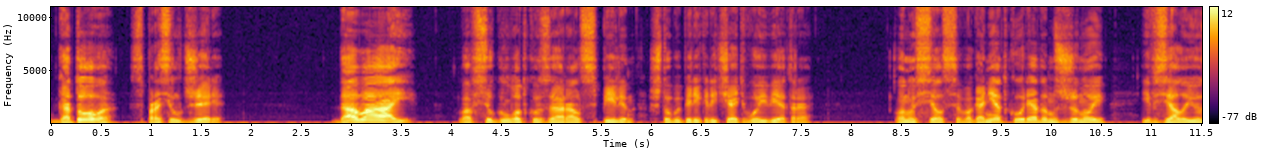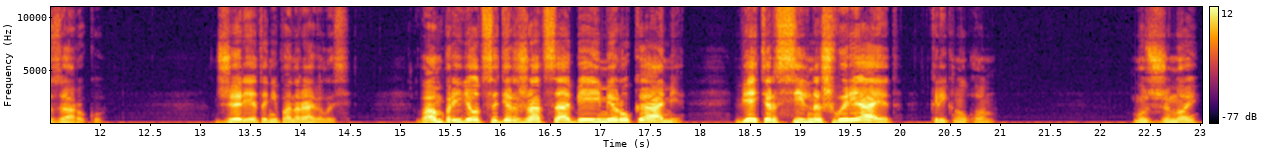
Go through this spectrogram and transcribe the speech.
готово?» — спросил Джерри. «Давай!» — во всю глотку заорал Спилин, чтобы перекричать вой ветра. Он уселся в вагонетку рядом с женой и взял ее за руку. Джерри это не понравилось. Вам придется держаться обеими руками. Ветер сильно швыряет!» — крикнул он. Мы с женой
